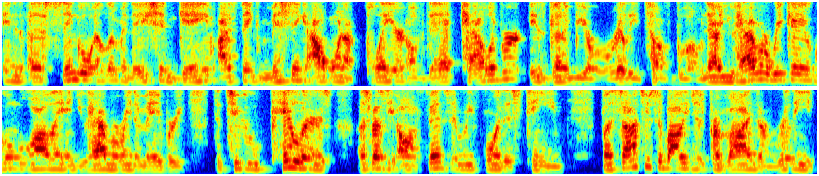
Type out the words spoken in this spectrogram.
in a single elimination game, I think missing out on a player of that caliber is going to be a really tough blow. Now, you have Arike Ogunbowale and you have Marina Mabrey, the two pillars, especially offensively for this team. But Satou Sabally just provides a really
